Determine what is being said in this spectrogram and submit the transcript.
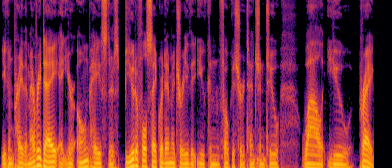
You can pray them every day at your own pace. There's beautiful sacred imagery that you can focus your attention to while you pray.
